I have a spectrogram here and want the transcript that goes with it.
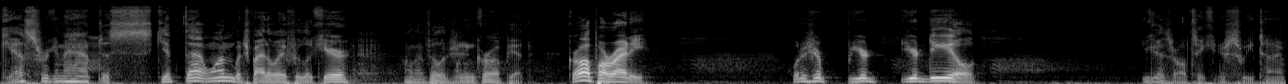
guess we're going to have to skip that one, which, by the way, if we look here, oh, that villager didn't grow up yet. Grow up already. What is your your your deal? You guys are all taking your sweet time.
